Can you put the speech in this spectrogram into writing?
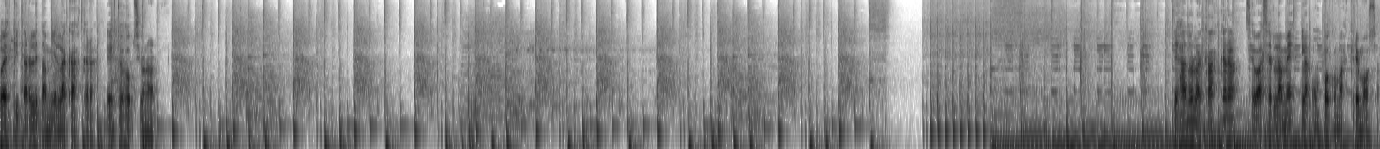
Puedes quitarle también la cáscara, esto es opcional. Dejando la cáscara se va a hacer la mezcla un poco más cremosa.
